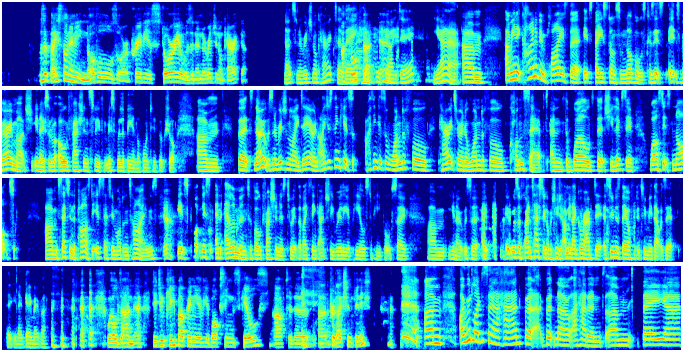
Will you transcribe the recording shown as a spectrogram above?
Was it based on any novels or a previous story, or was it an original character? No, it's an original character. I they thought came that, up with yeah. the idea. Yeah. Um, I mean, it kind of implies that it's based on some novels because it's it's very much you know sort of old fashioned sleuth Miss Willoughby in the haunted bookshop. Um, but no, it was an original idea, and I just think it's I think it's a wonderful character and a wonderful concept, and the world that she lives in. Whilst it's not um, set in the past, it is set in modern times. Yeah. It's got this an element of old fashionedness to it that I think actually really appeals to people. So, um, you know, it was a it, it was a fantastic opportunity. I mean, I grabbed it as soon as they offered it to me. That was it. Uh, You know, game over. well done. Did you keep up any of your boxing skills after the uh, production finished? Um, I would like to say I had, but but no, I hadn't. Um, they, uh,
